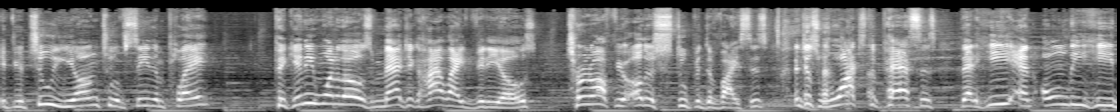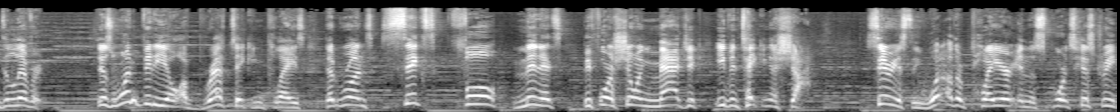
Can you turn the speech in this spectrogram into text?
If you're too young to have seen him play, pick any one of those Magic highlight videos, turn off your other stupid devices, and just watch the passes that he and only he delivered. There's one video of breathtaking plays that runs six full minutes before showing Magic even taking a shot. Seriously, what other player in the sport's history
